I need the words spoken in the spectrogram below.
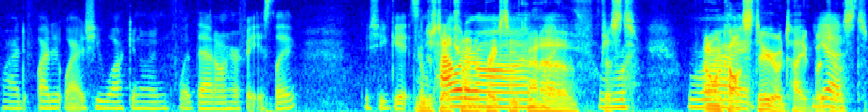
why d- why did why is she walking on with that on her face? Like, did she get some still powder trying to break some kind Like, of just right. I don't want to call it stereotype, but Yes. just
